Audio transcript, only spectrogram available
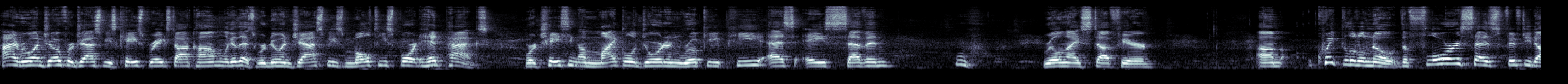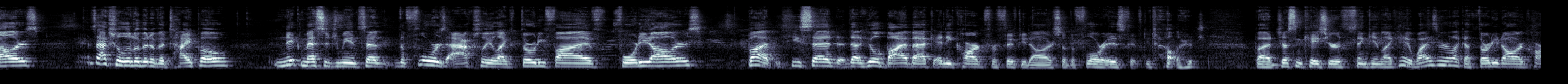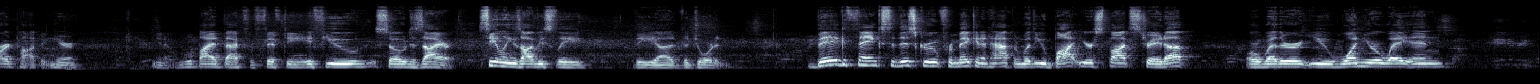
Hi everyone, Joe for jaspyscasebreaks.com. Look at this. We're doing Jaspy's multi-sport hit packs. We're chasing a Michael Jordan rookie PSA 7. Whew. Real nice stuff here. Um, quick little note. The floor says $50. It's actually a little bit of a typo. Nick messaged me and said the floor is actually like $35, $40. But he said that he'll buy back any card for $50, so the floor is $50. But just in case you're thinking like, hey, why is there like a $30 card popping here? You know, we'll buy it back for 50 if you so desire. Ceiling is obviously the uh, the Jordan. Big thanks to this group for making it happen. Whether you bought your spot straight up or whether you won your way in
